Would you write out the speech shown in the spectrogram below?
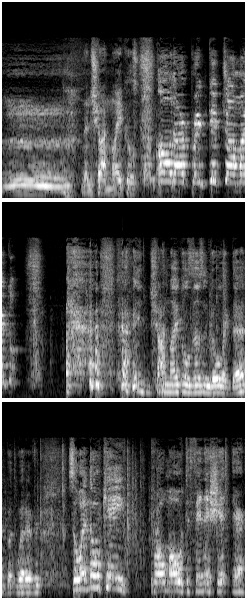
Mmm. Then Shawn Michaels, Oh, there, freak it, Shawn Michaels. Shawn Michaels doesn't go like that, but whatever. So uh, an okay promo to finish it there,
